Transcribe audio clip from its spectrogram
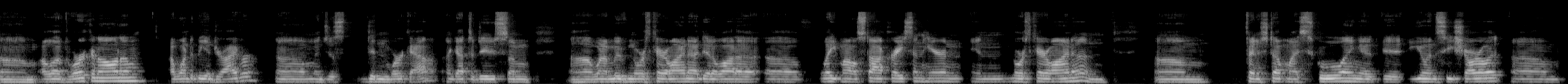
um, I loved working on them. I wanted to be a driver um, and just didn't work out. I got to do some, uh, when I moved to North Carolina, I did a lot of uh, late model stock racing here in, in North Carolina and um, finished up my schooling at, at UNC Charlotte um,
